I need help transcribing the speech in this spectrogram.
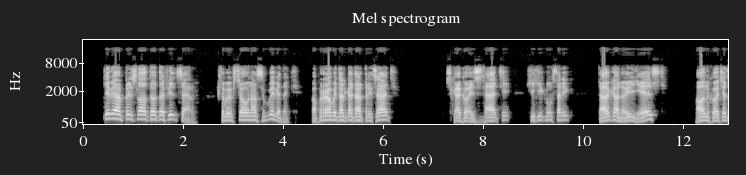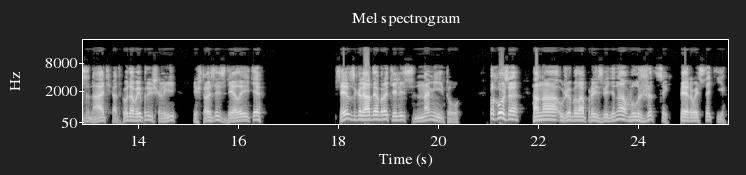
— Тебя прислал тот офицер, чтобы все у нас выведать. Попробуй только это отрицать. — С какой стати? — хихикнул старик. — Так оно и есть. Он хочет знать, откуда вы пришли и что здесь делаете. Все взгляды обратились на Миту. Похоже, она уже была произведена в лжецы первой статьи.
